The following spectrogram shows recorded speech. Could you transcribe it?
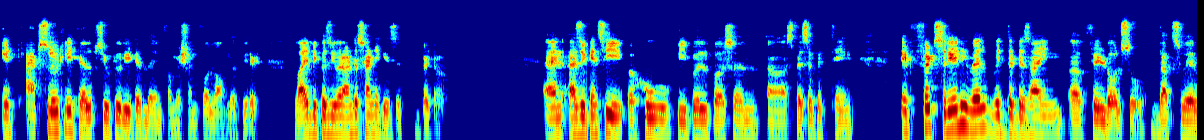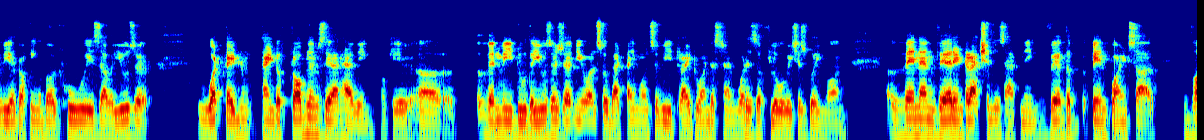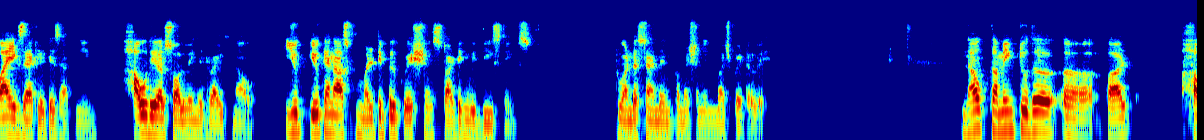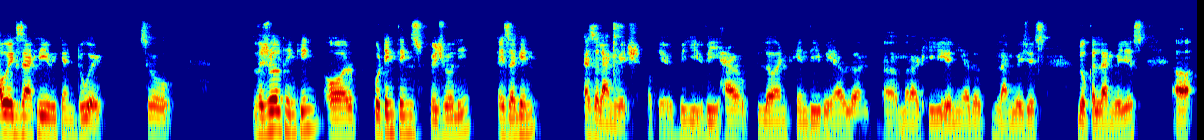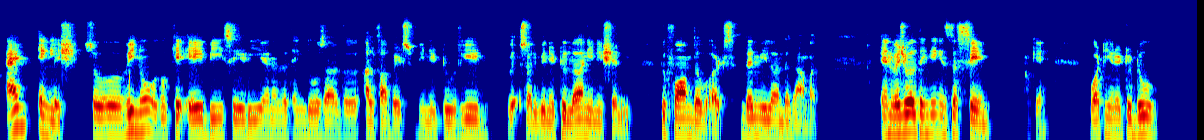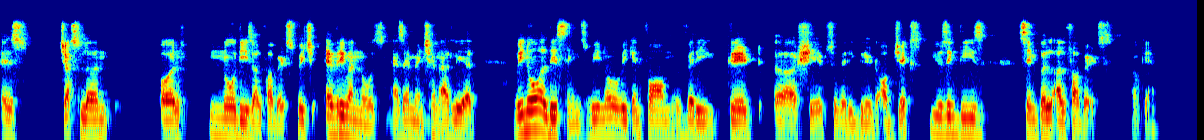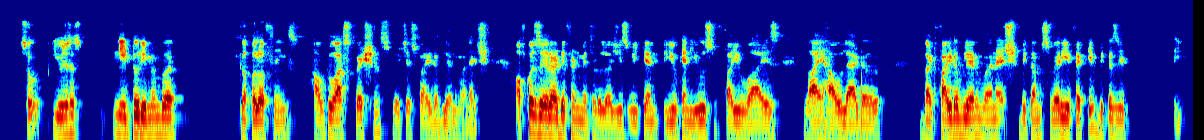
it absolutely helps you to retain the information for longer period. Why? Because your understanding is better. And as you can see, uh, who, people, person, uh, specific thing, it fits really well with the design uh, field also. That's where we are talking about who is our user, what kind of, kind of problems they are having. Okay, uh, when we do the user journey also, that time also we try to understand what is the flow which is going on when and where interaction is happening, where the pain points are, why exactly it is happening, how they are solving it right now. You, you can ask multiple questions starting with these things to understand the information in much better way. Now coming to the uh, part, how exactly we can do it. So visual thinking or putting things visually is again as a language okay? We we have learned hindi we have learned uh, marathi any other languages local languages uh, and english. So we know okay a b c d and everything those are the alphabets we need to read sorry we need to learn initially to form the words. Then we learn the grammar in visual thinking is the same okay what you need to do is just learn or know these alphabets which everyone knows as i mentioned earlier we know all these things. We know we can form very great uh, shapes, very great objects using these simple alphabets. Okay. So you just need to remember a couple of things, how to ask questions, which is 5W and 1H. Of course, there are different methodologies. We can you can use 5 whys, why how ladder. But 5w1h becomes very effective because it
